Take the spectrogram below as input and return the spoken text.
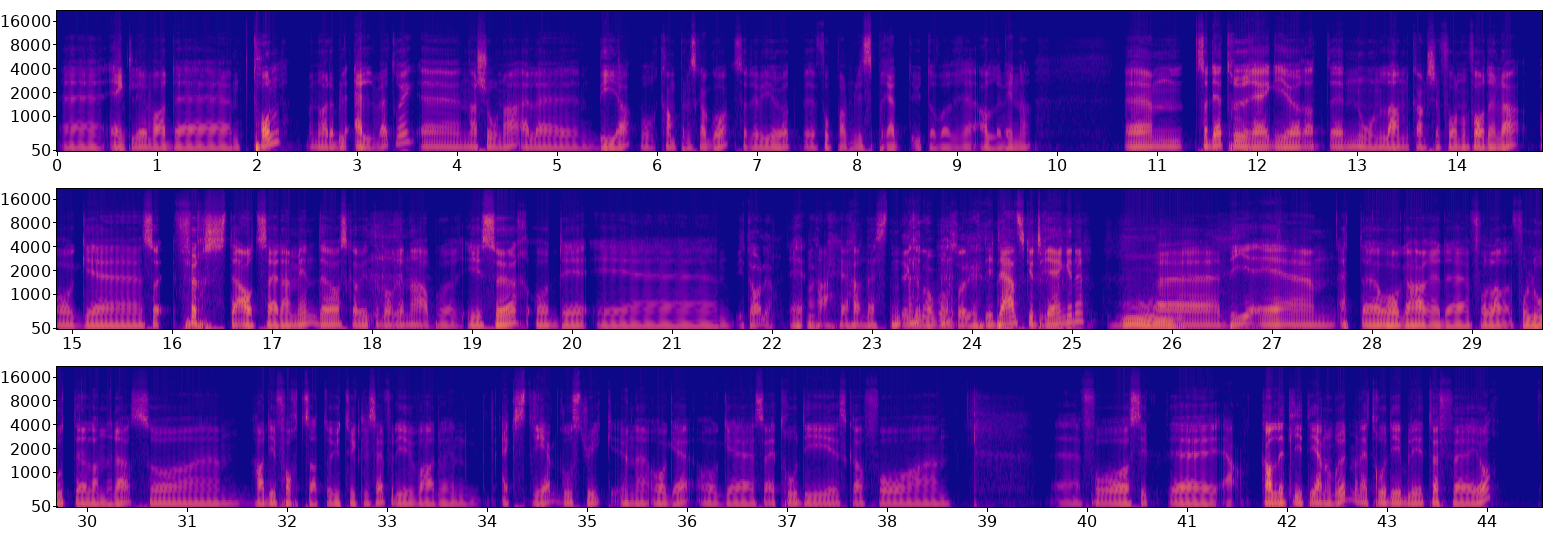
eh, Egentlig var det tolv, men nå er det blitt elleve, tror jeg, eh, nasjoner eller byer hvor kampene skal gå. Så det gjør jo at eh, fotballen blir spredd utover eh, alle vinder. Um, så det tror jeg gjør at eh, noen land kanskje får noen fordeler. Og uh, Så første outsideren min, da skal vi til våre naboer i sør, og det er Italia. Er, Nei, ja, nesten. Det er ikke naboer, sorry. De danske drengene. Uh. Uh, de er eh, Etter Åge Hareide forlot det landet der, så eh, har de fortsatt å utvikle seg, for de var det en ekstremt god streak under Åge. Og, eh, så jeg tror de skal få eh, eh, få sitt eh, ja, Kall det et lite gjennombrudd, men jeg tror de blir tøffe i år.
